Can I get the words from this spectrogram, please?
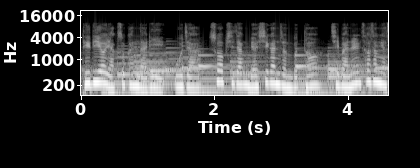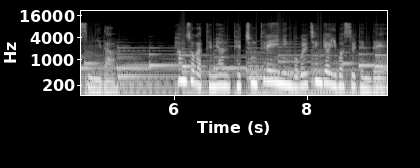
드디어 약속한 날이 오자 수업 시작 몇 시간 전부터 집안을 서성였습니다. 평소 같으면 대충 트레이닝복을 챙겨 입었을 텐데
